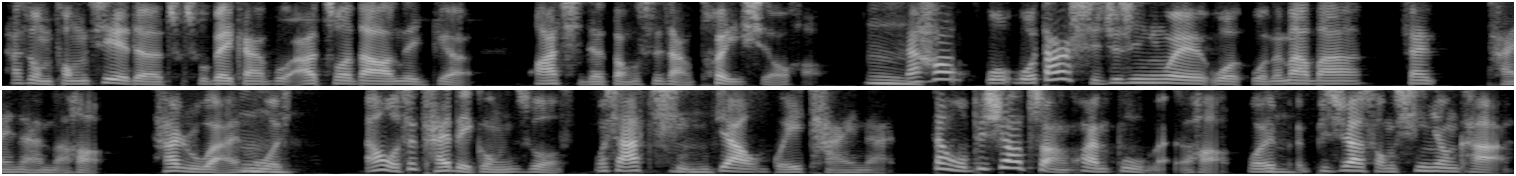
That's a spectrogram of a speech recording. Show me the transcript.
他是我们同届的储备干部啊，做到那个花旗的董事长退休哈。嗯，然后我我当时就是因为我我的妈妈在台南嘛哈，她乳癌末。然后我在台北工作，我想要请调回台南，嗯、但我必须要转换部门哈，我必须要从信用卡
